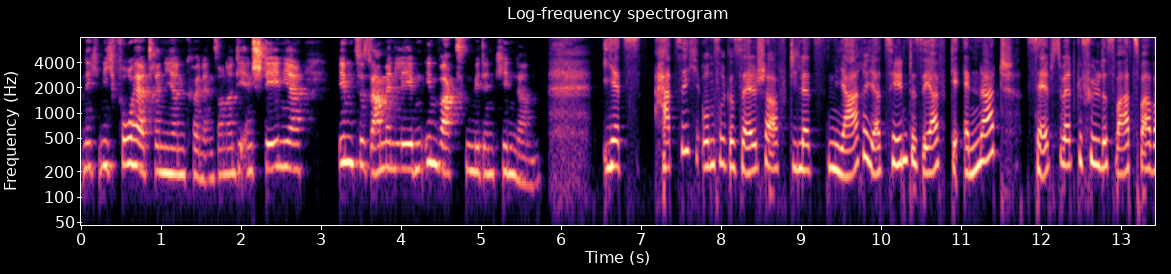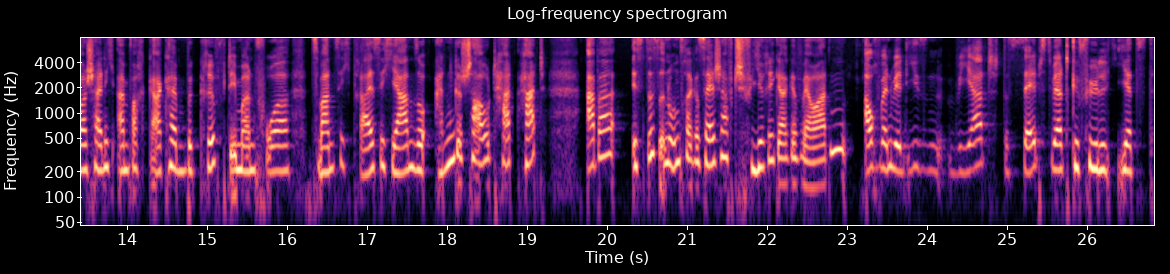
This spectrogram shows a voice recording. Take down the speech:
nicht, nicht vorher trainieren können, sondern die entstehen ja im Zusammenleben, im Wachsen mit den Kindern. Jetzt hat sich unsere Gesellschaft die letzten Jahre, Jahrzehnte sehr geändert. Selbstwertgefühl, das war zwar wahrscheinlich einfach gar kein Begriff, den man vor 20, 30 Jahren so angeschaut hat, hat aber ist es in unserer Gesellschaft schwieriger geworden, auch wenn wir diesen Wert, das Selbstwertgefühl jetzt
